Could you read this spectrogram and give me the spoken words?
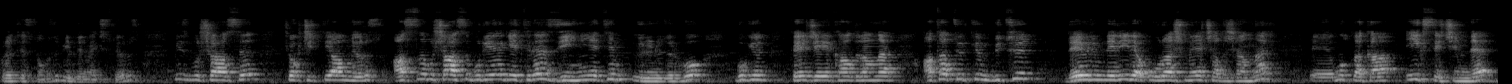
protestomuzu bildirmek istiyoruz. Biz bu şahsı çok ciddiye almıyoruz. Aslında bu şahsı buraya getiren zihniyetin ürünüdür bu. Bugün TC'yi kaldıranlar, Atatürk'ün bütün devrimleriyle uğraşmaya çalışanlar e, mutlaka ilk seçimde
